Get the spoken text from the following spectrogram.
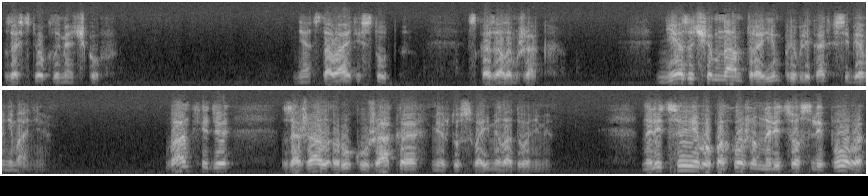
за стеклами очков. «Не оставайтесь тут», — сказал им Жак. «Незачем нам троим привлекать к себе внимание». Ванхеде зажал руку Жака между своими ладонями. На лице его, похожем на лицо слепого,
